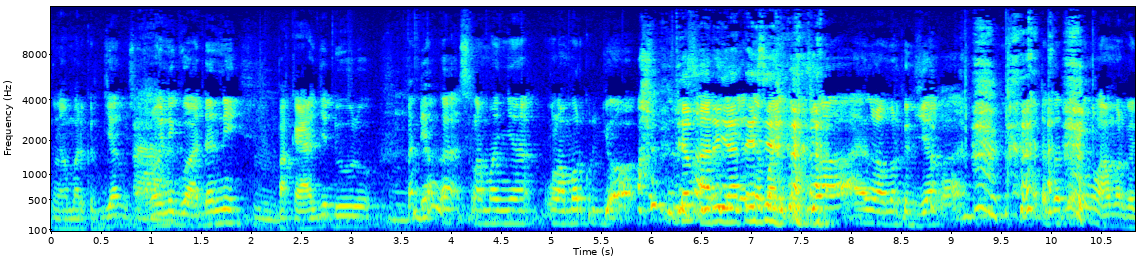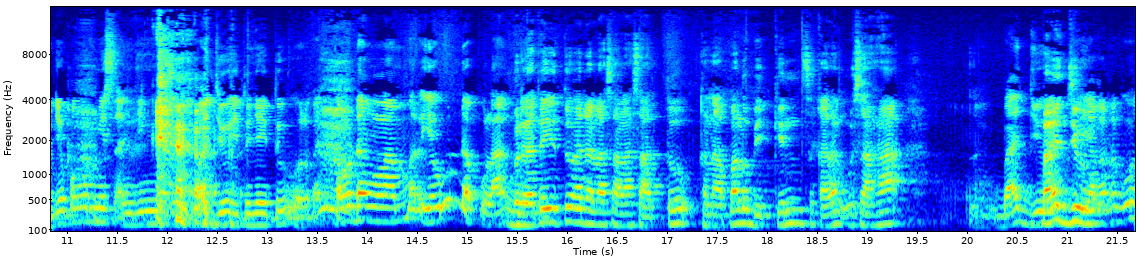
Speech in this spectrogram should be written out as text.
ngelamar kerja misalnya oh ini gua ada nih pakai aja dulu. Kan dia nggak selamanya ngelamar kerja. Tiap hari ya Iya, tes ya. kerja ngelamar kerja kan. Kata tuh ngelamar kerja pengemis anjingnya baju itunya itu? Kan kalau udah ngelamar ya udah pulang. Berarti itu adalah salah satu kenapa lu bikin sekarang usaha baju. Baju. ya karena gue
